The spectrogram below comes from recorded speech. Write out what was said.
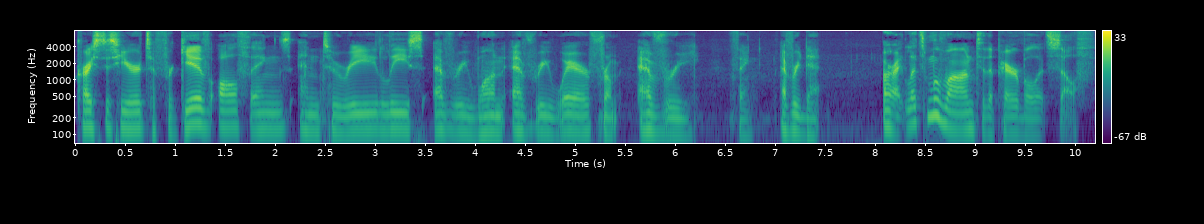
Christ is here to forgive all things and to release everyone everywhere from everything, every debt. All right, let's move on to the parable itself.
